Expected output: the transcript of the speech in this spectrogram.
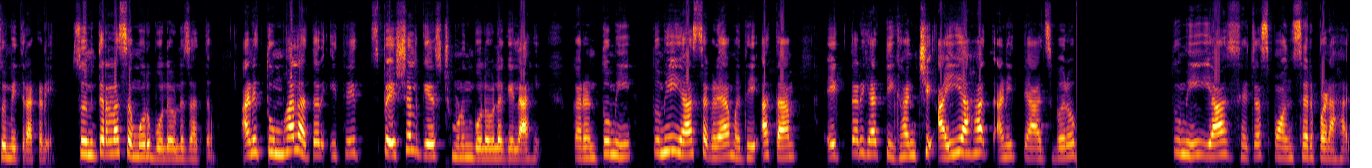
सुमित्राकडे. सुमित्राला समोर बोलवलं जातं. आणि तुम्हाला तर इथे स्पेशल गेस्ट म्हणून बोलवलं गेलं आहे. कारण तुम्ही तुम्ही या सगळ्यामध्ये आता एकतर ह्या तिघांची आई आहात आणि त्याचबरोबर तुम्ही या ह्याच्या स्पॉन्सर पण आहात.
